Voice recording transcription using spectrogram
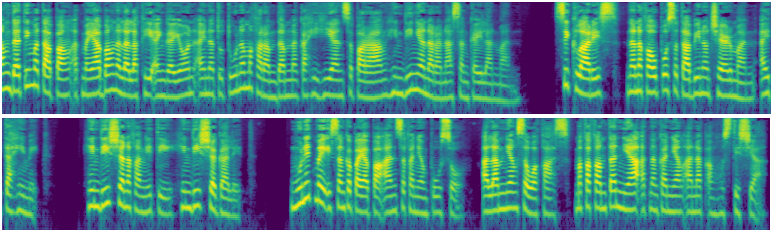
Ang dating matapang at mayabang na lalaki ay ngayon ay natutunang makaramdam ng kahihiyan sa paraang hindi niya naranasan kailanman. Si Clarice, na nakaupo sa tabi ng chairman, ay tahimik. Hindi siya nakangiti, hindi siya galit. Ngunit may isang kapayapaan sa kanyang puso, alam niyang sa wakas, makakamtan niya at ng kanyang anak ang hustisya.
